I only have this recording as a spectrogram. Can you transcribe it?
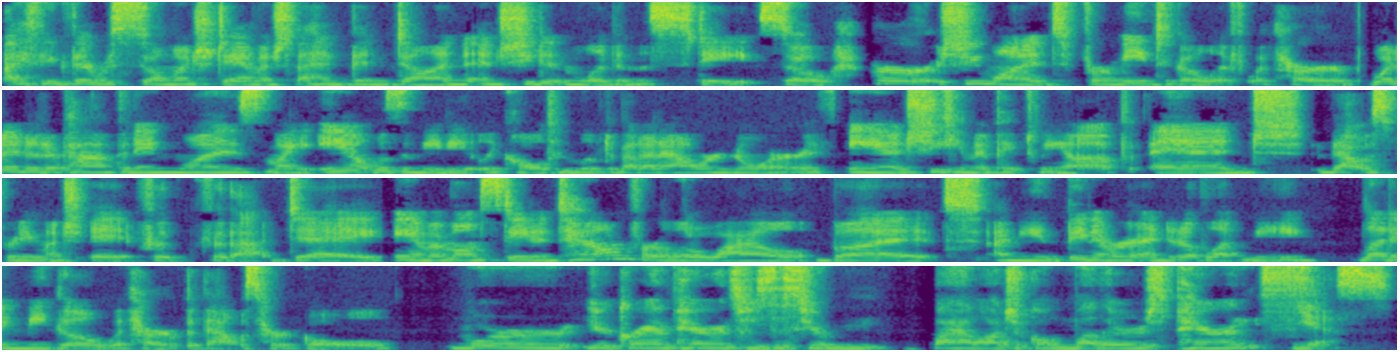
I think there was so much damage that had been done and she didn't live in the state. So her, she wanted for me to go live with her. What ended up happening was my aunt was immediately called who lived about an hour north and she came and picked me up. And that was pretty much it for, for that day. And my mom stayed in town for a little while, but I mean, they never ended up let me, letting me go with her, but that was her goal. Were your grandparents, was this your biological mother's parents? Yes.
